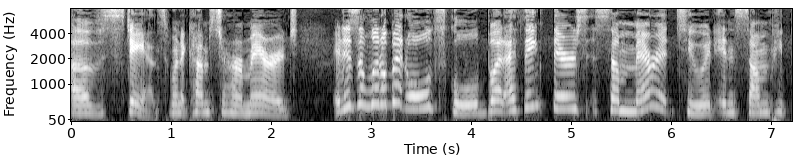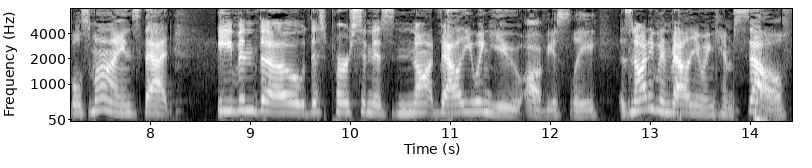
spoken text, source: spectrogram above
of stance when it comes to her marriage, it is a little bit old school, but I think there's some merit to it in some people's minds that even though this person is not valuing you, obviously, is not even valuing himself,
